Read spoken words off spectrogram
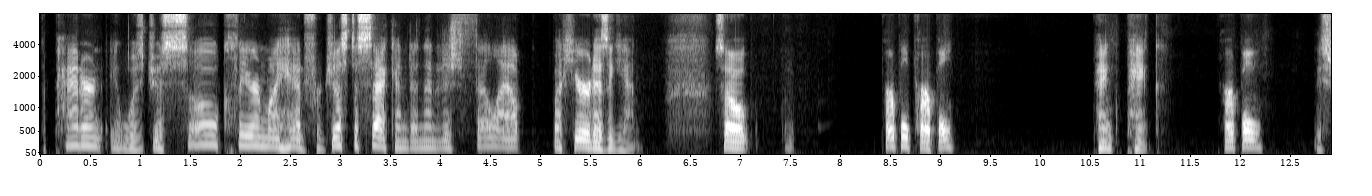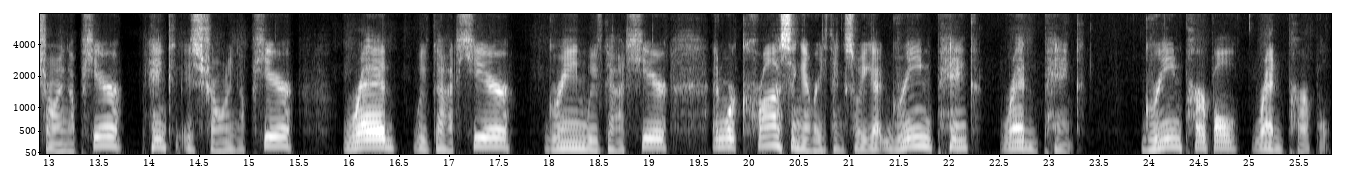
The pattern, it was just so clear in my head for just a second and then it just fell out, but here it is again. So purple, purple, pink, pink. Purple is showing up here, pink is showing up here, red we've got here, green we've got here, and we're crossing everything. So we got green, pink, red, pink, green, purple, red, purple.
